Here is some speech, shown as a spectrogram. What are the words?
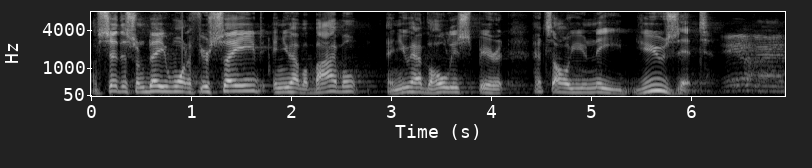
I've said this from day one. If you're saved and you have a Bible and you have the Holy Spirit, that's all you need. Use it. Amen.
